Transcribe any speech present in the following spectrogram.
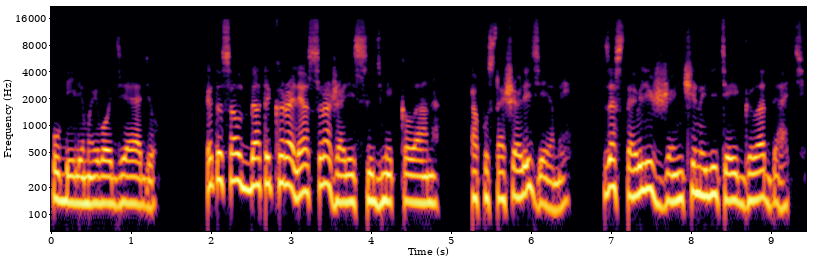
убили моего дядю. Это солдаты короля сражались с людьми клана, опустошали земли, заставили женщин и детей голодать.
